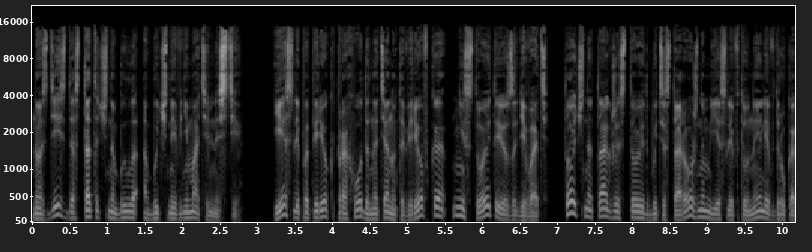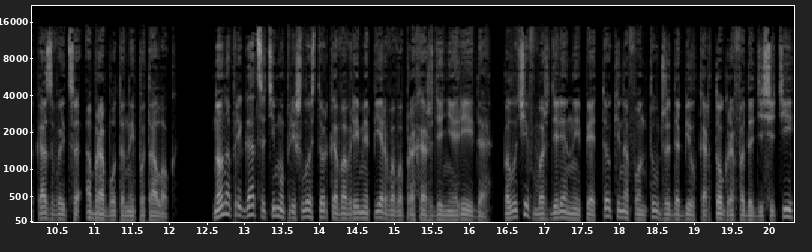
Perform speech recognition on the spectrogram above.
но здесь достаточно было обычной внимательности. Если поперек прохода натянута веревка, не стоит ее задевать. Точно так же стоит быть осторожным, если в туннеле вдруг оказывается обработанный потолок. Но напрягаться Тиму пришлось только во время первого прохождения рейда. Получив вожделенные пять токенов, он тут же добил картографа до 10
